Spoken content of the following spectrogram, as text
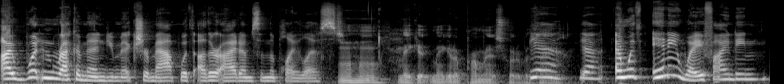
I wouldn't recommend you mix your map with other items in the playlist. Mm-hmm. make it make it a permanent sort of a Yeah, thing. yeah. And with any wayfinding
